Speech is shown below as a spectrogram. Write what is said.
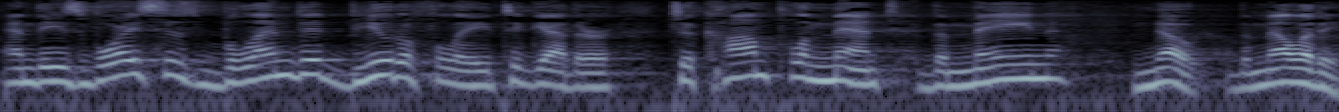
And these voices blended beautifully together to complement the main note, the melody.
